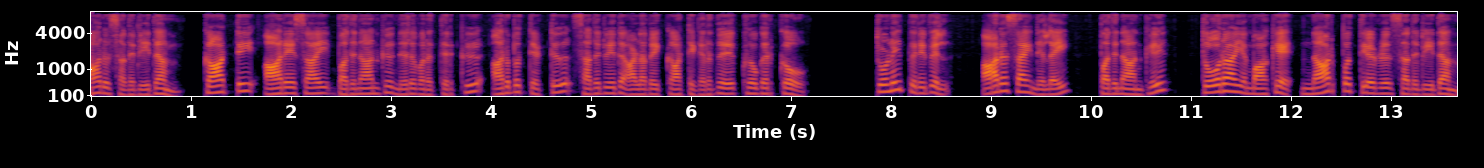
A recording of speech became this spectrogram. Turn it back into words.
ஆறு சதவீதம். காட்டி ஆர்எஸ்ஐ பதினான்கு நிறுவனத்திற்கு அறுபத்தெட்டு சதவீத அளவை காட்டுகிறது குரோகர்கோ. துணைப்பிரிவில் ஆர்எஸ்ஐ நிலை பதினான்கு தோராயமாக நாற்பத்தேழு சதவீதம்.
